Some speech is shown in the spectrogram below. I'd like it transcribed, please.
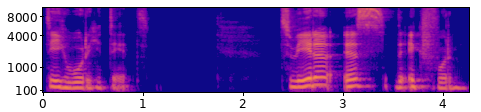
Tegenwoordige tijd. Tweede is de ik-vorm.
